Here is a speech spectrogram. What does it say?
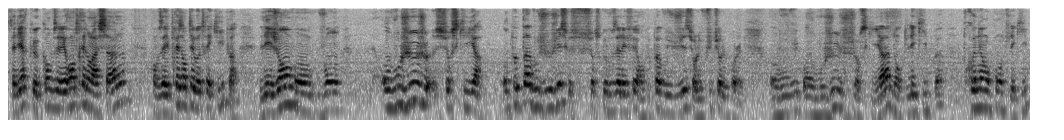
C'est-à-dire que quand vous allez rentrer dans la salle, quand vous allez présenter votre équipe, les gens vont... vont on vous juge sur ce qu'il y a. On ne peut pas vous juger sur ce que vous allez faire, on ne peut pas vous juger sur le futur du projet. On vous, on vous juge sur ce qu'il y a, donc l'équipe, prenez en compte l'équipe,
